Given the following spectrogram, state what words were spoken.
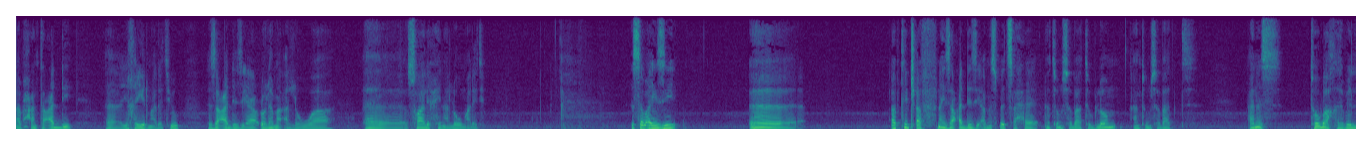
ናብ ሓንቲ ዓዲ ይኸይድ ማለት እዩ እዛ ዓዲ እዚኣ ዑለማ ኣለዋ ሳሊሒን ኣለዉ ማለት እዩ ሰብኣይ እዚ ኣብቲ ጫፍ ናይዛ ዓዲ እዚኣ ምስ በጸሐ ነቶም ሰባት እብሎም ኣንቱም ሰባት ኣነስ ቶባ ክህብል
